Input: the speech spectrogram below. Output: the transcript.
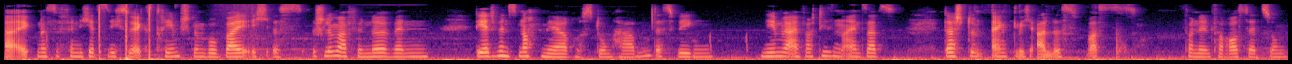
Ereignisse finde ich jetzt nicht so extrem schlimm, wobei ich es schlimmer finde, wenn die Advents noch mehr Rüstung haben. Deswegen nehmen wir einfach diesen Einsatz. Da stimmt eigentlich alles, was von den Voraussetzungen.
